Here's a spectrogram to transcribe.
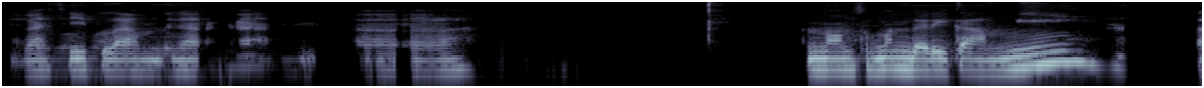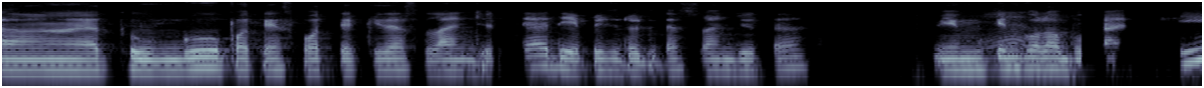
Terima kasih telah mendengarkan eh, announcement dari kami. Eh, tunggu podcast-podcast kita selanjutnya di episode kita selanjutnya. Ya mungkin Ya. kolaborasi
